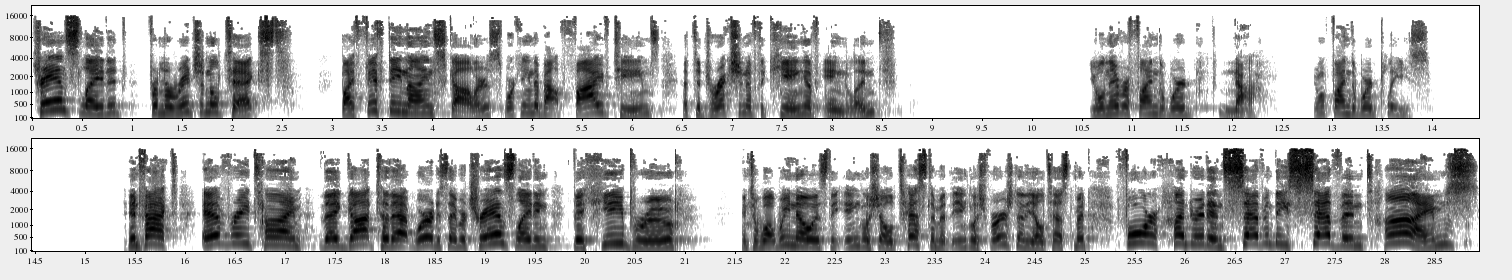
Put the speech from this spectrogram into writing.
translated from original text by 59 scholars working in about five teams at the direction of the King of England. You will never find the word nah. You won't find the word please. In fact, every time they got to that word, as they were translating the Hebrew into what we know as the English Old Testament, the English version of the Old Testament, 477 times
